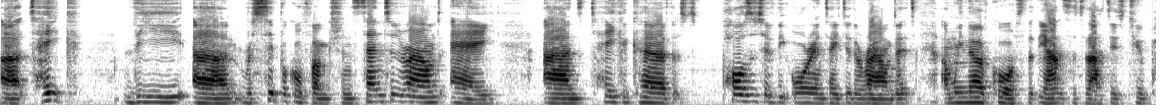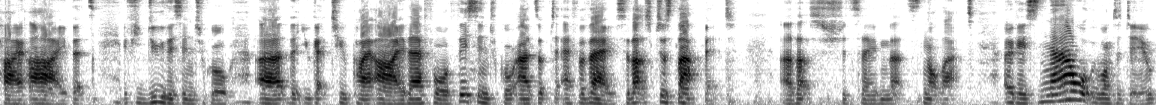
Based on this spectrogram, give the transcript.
uh, take the um, reciprocal function centered around a and take a curve that's positively orientated around it. And we know of course that the answer to that is 2 pi i. That if you do this integral uh, that you get 2 pi i. Therefore this integral adds up to f of a. So that's just that bit uh, that should say that's not that. Okay so now what we want to do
